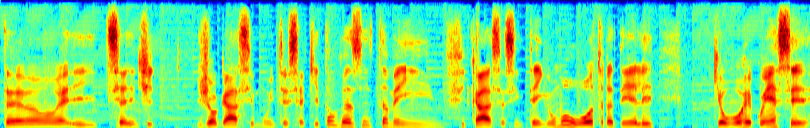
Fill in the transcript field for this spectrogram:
Então, e se a gente jogasse muito esse aqui, talvez ele também ficasse assim. Tem uma ou outra dele que eu vou reconhecer,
